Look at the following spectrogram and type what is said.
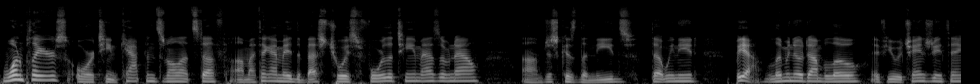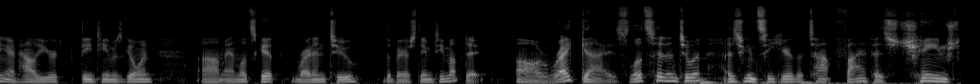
one players or team captains and all that stuff. Um, I think I made the best choice for the team as of now, um, just because the needs that we need. But yeah, let me know down below if you would change anything and how your theme team is going. Um, and let's get right into the Bears theme team update. All right, guys, let's hit into it. As you can see here, the top five has changed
